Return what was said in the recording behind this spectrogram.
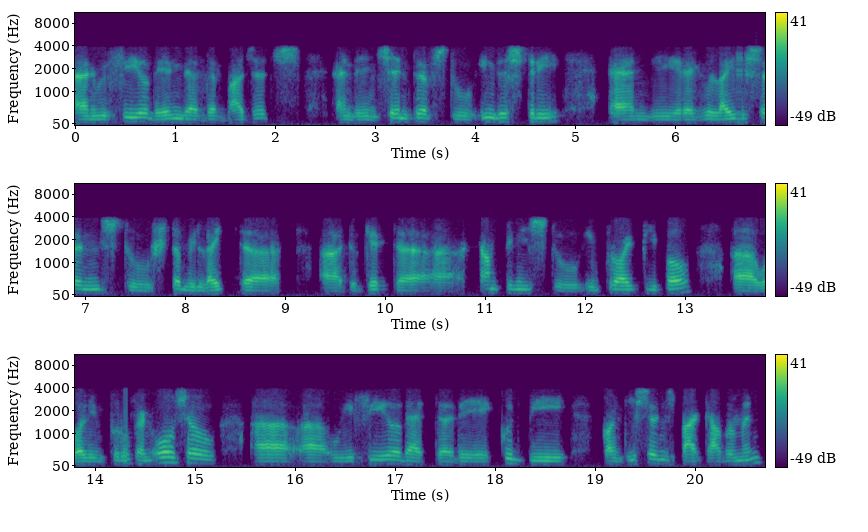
And we feel then that the budgets and the incentives to industry and the regulations to stimulate uh, uh, to get uh, companies to employ people uh, will improve. And also, uh, uh, we feel that there could be conditions by government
